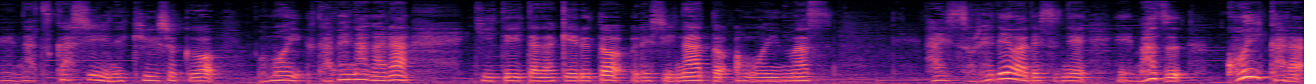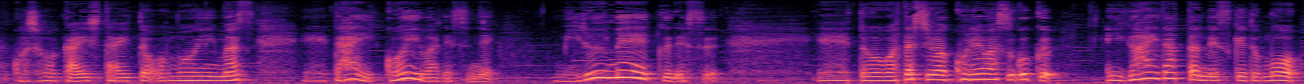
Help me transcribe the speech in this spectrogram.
懐かしいね給食を思い浮かべながら聞いていただけると嬉しいなと思います。はい、それではですね、まず5位からご紹介したいと思います。え第5位はですね、ミルメイクです。え、ー、と私はこれはすごく意外だったんですけども、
